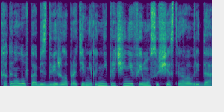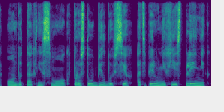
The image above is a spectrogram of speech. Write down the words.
как она ловко обездвижила противника, не причинив ему существенного вреда. Он бы так не смог, просто убил бы всех. А теперь у них есть пленник,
